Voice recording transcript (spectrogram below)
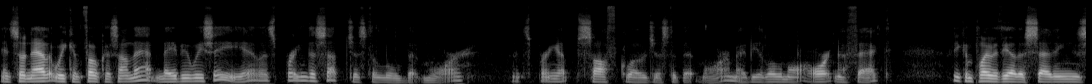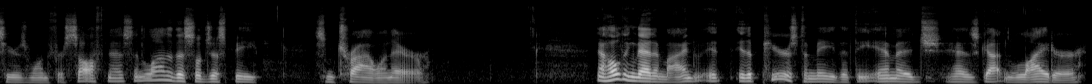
And so now that we can focus on that, maybe we see, yeah, let's bring this up just a little bit more. Let's bring up soft glow just a bit more, maybe a little more Orton effect. You can play with the other settings. Here's one for softness, and a lot of this will just be some trial and error. Now holding that in mind, it, it appears to me that the image has gotten lighter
